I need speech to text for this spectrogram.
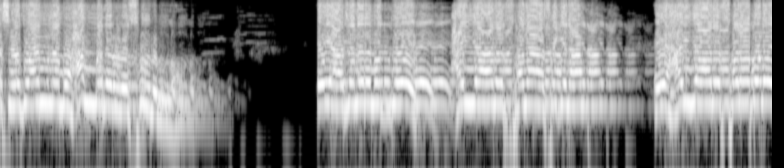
আশহাদু আন্না মুহাম্মাদুর রাসূলুল্লাহ। এই আজানের মধ্যে হাইয়া আলাস সালাহ, আছে কিনা? এই আলাস সালাহ বলে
